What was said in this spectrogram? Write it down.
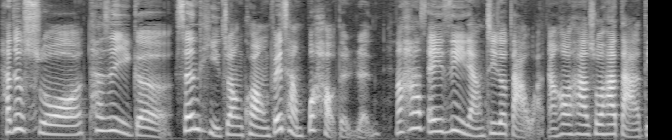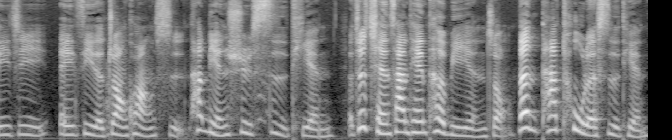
他就说他是一个身体状况非常不好的人，然后他 A Z 两剂都打完，然后他说他打第一剂 A Z 的状况是他连续四天就前。三天特别严重，但他吐了四天，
